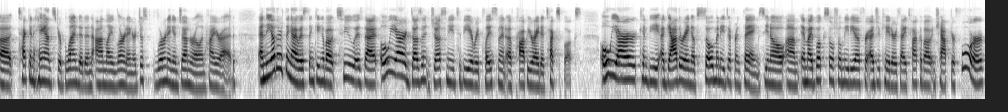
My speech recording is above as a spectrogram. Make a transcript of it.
uh, tech enhanced or blended and online learning or just learning in general in higher ed. And the other thing I was thinking about too is that OER doesn't just need to be a replacement of copyrighted textbooks. OER can be a gathering of so many different things. You know, um, in my book, Social Media for Educators, I talk about in chapter four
